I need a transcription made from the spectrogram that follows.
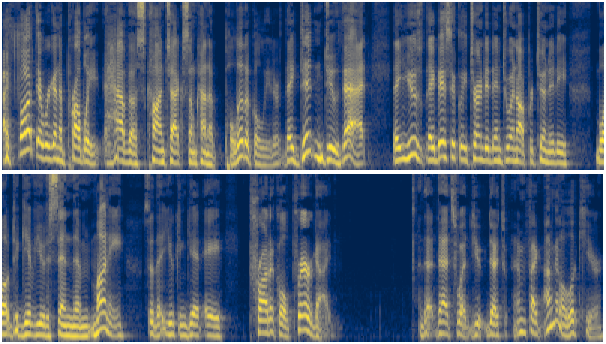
i thought they were going to probably have us contact some kind of political leader. They didn't do that. They used they basically turned it into an opportunity well to give you to send them money so that you can get a prodigal prayer guide. That, that's what you that's in fact i'm going to look here.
